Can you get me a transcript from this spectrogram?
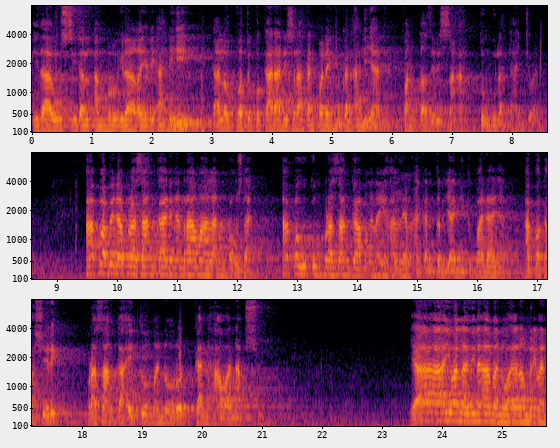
idza usidal amru ila ghairi ahlihi. Kalau suatu perkara diserahkan pada yang bukan ahlinya fantaziris sa'ah tunggulah kehancuran. Apa beda prasangka dengan ramalan Pak Ustaz? Apa hukum prasangka mengenai hal yang akan terjadi kepadanya? Apakah syirik? Prasangka itu menurutkan hawa nafsu. Ya ayyuhalladzina amanu wa orang beriman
